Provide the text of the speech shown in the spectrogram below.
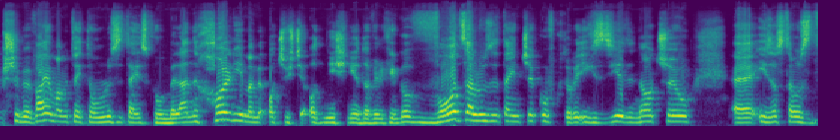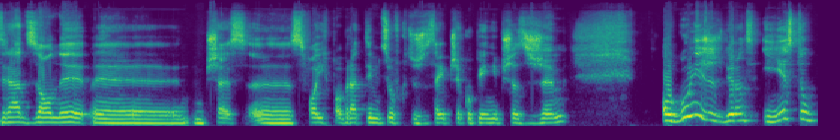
przybywają, mamy tutaj tą luzytańską melancholię, mamy oczywiście odniesienie do wielkiego wodza luzytańczyków, który ich zjednoczył e, i został zdradzony e, przez swoich pobratymców, którzy zostali przekupieni przez Rzym. Ogólnie rzecz biorąc, jest tu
